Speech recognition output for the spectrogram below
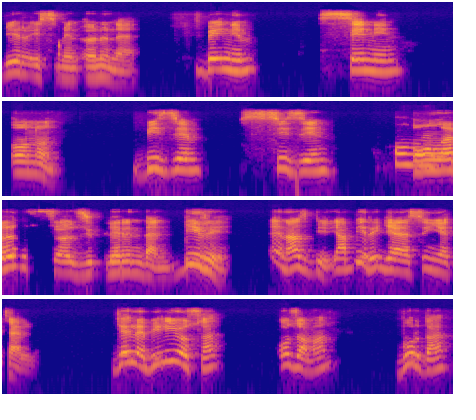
bir ismin önüne benim, senin, onun, bizim, sizin, Onların. onların sözcüklerinden biri, en az bir, ya biri gelsin yeterli. Gelebiliyorsa o zaman burada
